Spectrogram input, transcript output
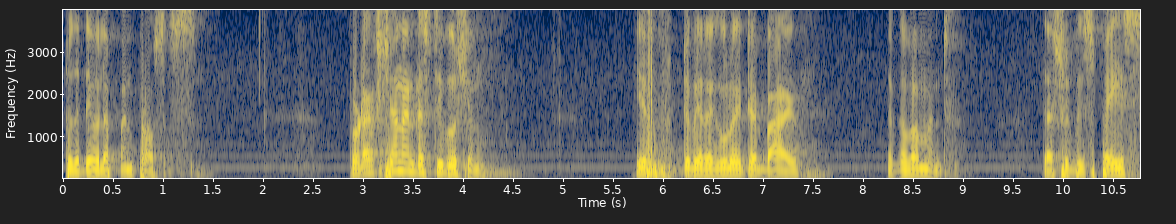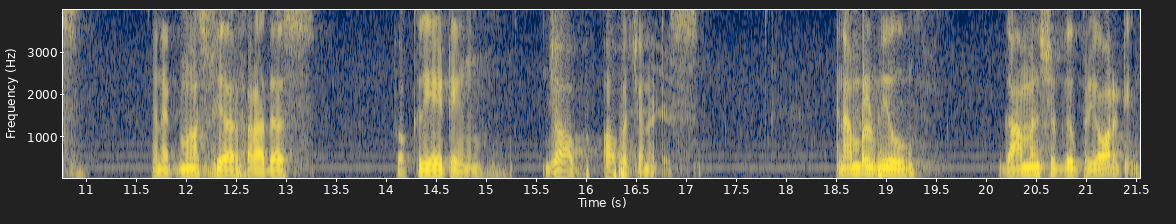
to the development process. Production and distribution, if to be regulated by the government, there should be space and atmosphere for others for creating job opportunities. In humble view, government should give priority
